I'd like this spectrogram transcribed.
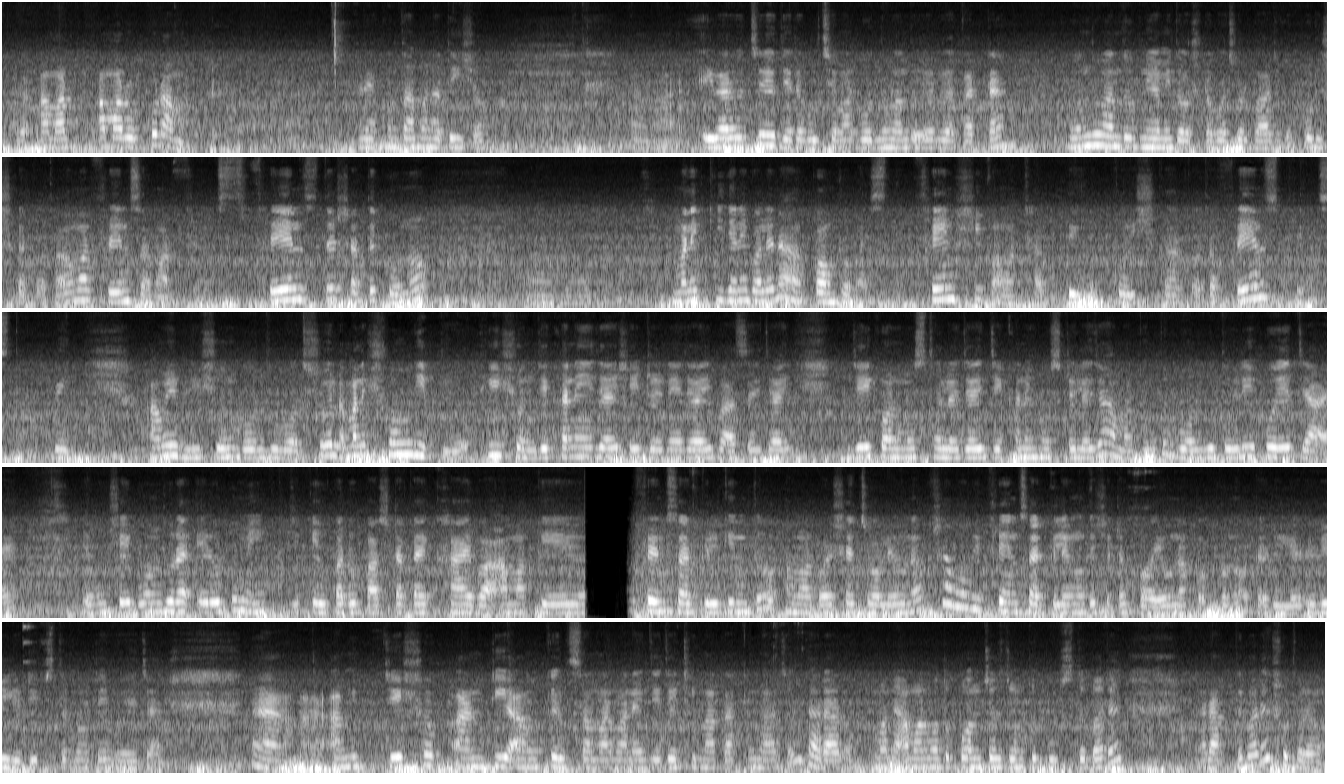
এবার আমার আমার ওপর আমার। এখন তো আমার হাতেই সব। আর এইবার হচ্ছে যেটা বলছি, আমার বন্ধু বান্ধবের ব্যাপারটা। বন্ধু বান্ধব নিয়ে আমি দশটা বছর বাঁচবো, পরিষ্কার কথা। আমার ফ্রেন্ডস আমার ফ্রেন্ডস ফ্রেন্ডসদের সাথে কোনো মানে কি জানি বলে না কম্প্রোমাইজ ফ্রেন্ডশিপ আমার থাকবেই, পরিষ্কার কথা। ফ্রেন্ডস ফ্রেন্ডস থাকবেই। আমি ভীষণ বন্ধু বৎসল মানে সঙ্গী প্রিয়, ভীষণ। যেখানেই যাই, সেই ট্রেনে যাই, বাসে যাই, যেই কর্মস্থলে যাই, যেখানে হোস্টেলে যাই, আমার কিন্তু বন্ধু তৈরি হয়ে যায়। এবং সেই বন্ধুরা এরকমই যে কেউ কারও পাঁচ টাকায় খায় বা আমাকে ফ্রেন্ড সার্কেল কিন্তু আমার বয়সায় চলেও না। স্বাভাবিক ফ্রেন্ড সার্কেলের মধ্যে সেটা হয়ও না কখনো। ওটা রিলেটিভসদের মধ্যেই হয়ে যায়। আর আমি যেসব আন্টি আঙ্কেলস আমার মানে যে জেঠিমা, কাকিমা আছেন, তারা মানে আমার মতো পঞ্চাশ জনকে বুঝতে পারে, রাখতে পারে। সুতরাং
